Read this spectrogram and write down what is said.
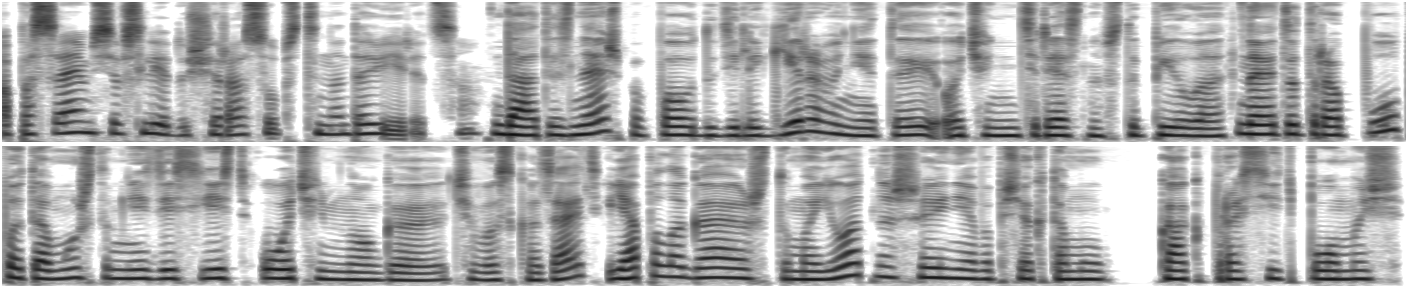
опасаемся в следующий раз, собственно, довериться. Да, ты знаешь, по поводу делегирования, ты очень интересно вступила на эту тропу, потому что мне здесь есть очень много чего сказать. Я полагаю, что мое отношение вообще к тому, как просить помощь,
